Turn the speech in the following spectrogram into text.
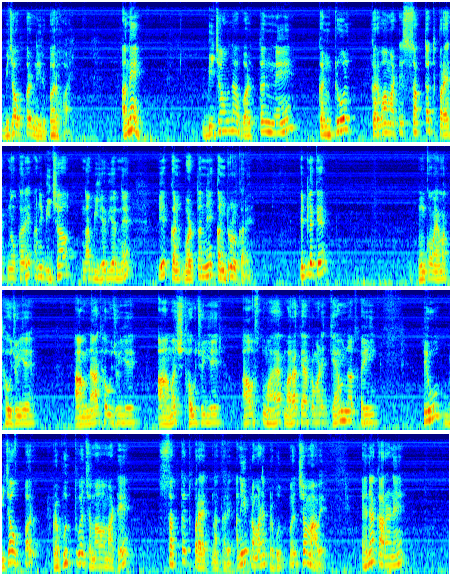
બીજા ઉપર નિર્ભર હોય અને બીજાઓના વર્તનને કંટ્રોલ કરવા માટે સતત પ્રયત્નો કરે અને બીજાના બિહેવિયરને એ વર્તનને કંટ્રોલ કરે. એટલે કે હું કહું એમ જ થવું જોઈએ, આમ ના થવું જોઈએ, આમ જ થવું જોઈએ, આ વસ્તુ મારા મારા કયા પ્રમાણે કેમ ન થઈ, એવું બીજા ઉપર પ્રભુત્વ જમાવવા માટે સતત પ્રયત્ન કરે અને એ પ્રમાણે પ્રભુત્વ જમાવે. એના કારણે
